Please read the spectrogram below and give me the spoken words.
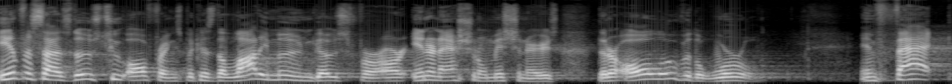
emphasize those two offerings because the Lottie Moon goes for our international missionaries that are all over the world. In fact,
